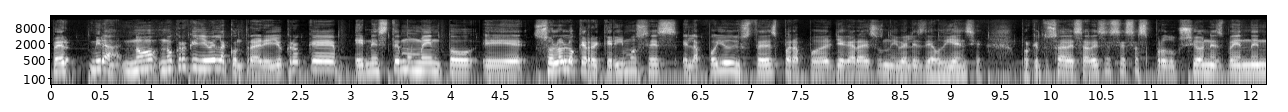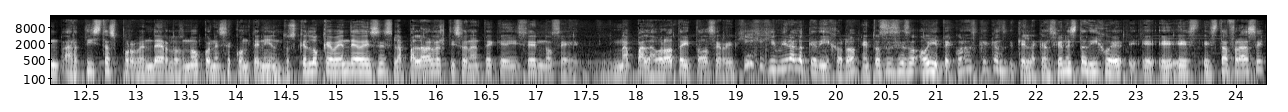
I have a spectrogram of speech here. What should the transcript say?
Pero mira, no, no creo que lleve la contraria. Yo creo que en este momento eh, solo lo que requerimos es el apoyo de ustedes para poder llegar a esos niveles de audiencia. Porque tú sabes, a veces esas producciones venden artistas por venderlos, ¿no? Con ese contenido. Entonces, ¿qué es lo que vende a veces? La palabra altisonante que dice, no sé, una palabrota y todo se ríen. Jiji, mira lo que dijo, ¿no? Entonces eso, oye, ¿te acuerdas que, que la canción esta dijo eh, eh, esta frase?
